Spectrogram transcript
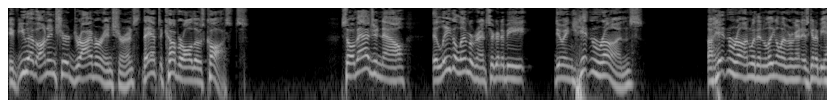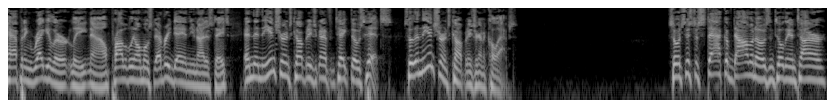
if you have uninsured driver insurance, they have to cover all those costs. So imagine now illegal immigrants are going to be doing hit and runs. A hit and run with an illegal immigrant is going to be happening regularly now, probably almost every day in the United States. And then the insurance companies are going to have to take those hits. So then the insurance companies are going to collapse. So it's just a stack of dominoes until the entire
